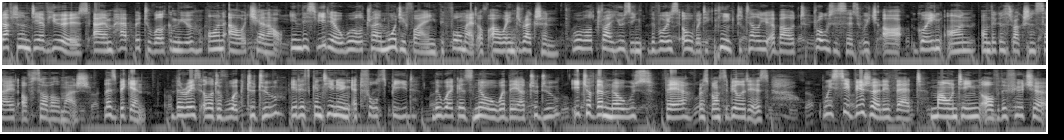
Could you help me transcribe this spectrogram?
Good afternoon dear viewers, I am happy to welcome you on our channel. In this video we will try modifying the format of our interaction. We will try using the voice-over technique to tell you about processes which are going on on the construction site of Sovelmash. Let's begin. There is a lot of work to do. It is continuing at full speed. The workers know what they are to do. Each of them knows their responsibilities. We see visually that mounting of the future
